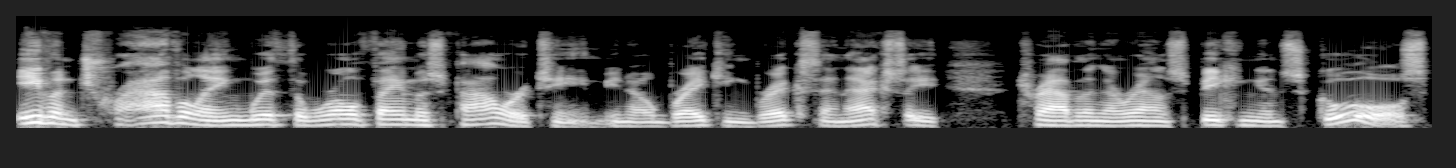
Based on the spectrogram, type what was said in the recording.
even traveling with the world famous power team, you know, breaking bricks and actually traveling around speaking in schools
